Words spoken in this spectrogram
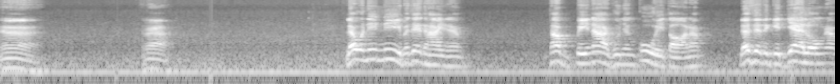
เออใช่ไหมแล้ววันนี้หนี้ประเทศไทยนะถ้าปีหน้าคุณยังกู้อีกต่อนะแล้วเศรษฐกิจแย่ลงนะ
